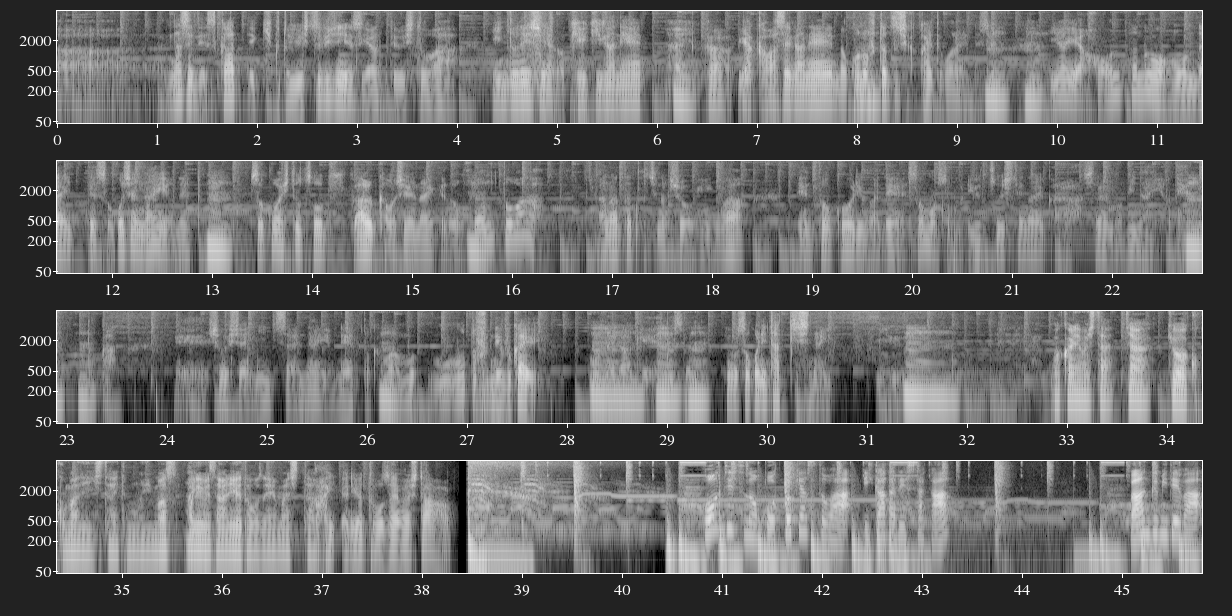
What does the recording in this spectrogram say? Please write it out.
あーなぜですかって聞くと輸出ビジネスやってる人はインドネシアの景気がねはい。かいや為替がねのこの2つしか返ってこないんですよ、うん。うん。いやいや本当の問題ってそこじゃないよねとうん。そこは一つ大きくあるかもしれないけど、うん本当はあなたたちの商品は伝統小売までそもそも流通してないからそれは伸びないよねうん。とか、えー消費者に認知されないよねとか、うんまあ、ももっと根深い問題なわけですよね、うんうんうんでもそこにタッチしないっていう、うん。わかりました。じゃあ、今日はここまでにしたいと思います。はい森部さん、ありがとうございました。はいありがとうございました本日のポッドキャストはいかがでしたか？番組では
